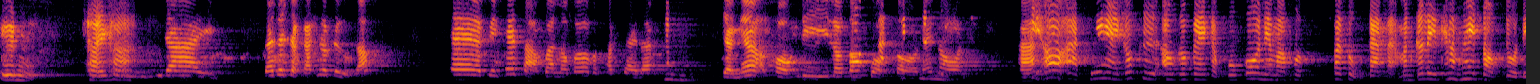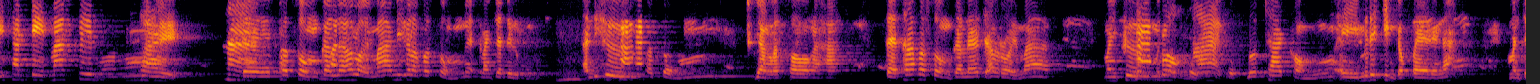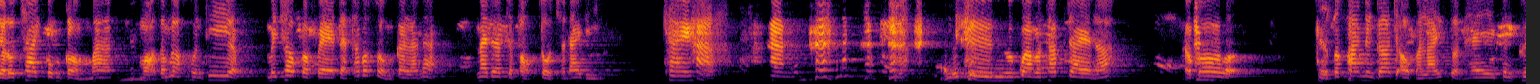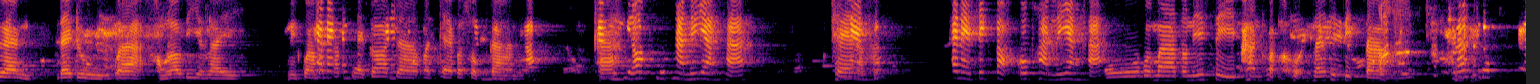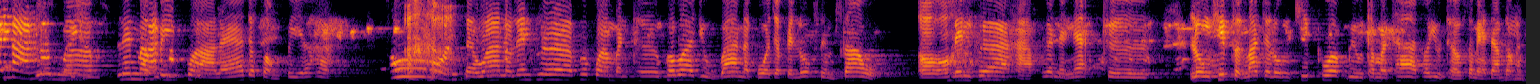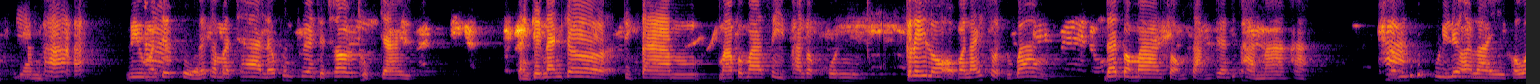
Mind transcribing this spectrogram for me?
ขึ้น ใช่ค่ะที่ได้ได้ได้จากการที่เราดื่มเนาะแค่เพียงแค่สามวันเราก็ประทับใจแล้ว อย่างเนี้ยของดีเราต้องบอกต่อแน่นอนค่ะที่อ้ออัดได้ไงก็คือเอากาแฟกับโกโก้เนี่ยมาผสมกันอะ มันก็เลยทำให้ตอบโจทย์ได้ชัดเจนมากขึ้นใช่อ่าแต่ผสมกันแล้วอร่อยมากนี่กำลังผสมเนี่ยกำลังจะดื่ม อันนี้คือค่ะผสมอย่างละซองอะค่ะแต่ถ้าผสมกันแล้วจะอร่อยมาก มันคือค่ะมันกล่อมมากจะรสชาติของไอ้ไม่ได้กลิ่นกาแฟเลยนะมันจะรสชาติกลมกล่อมมาก เหมาะสำหรับคนที่แบบไม่ชอบกาแฟ แต่ถ้าผสมกันแล้วน่ะ น่าจะจะตอบโจทย์เขาได้ดี ใช่ค่ะค่ะอันนี้คือความประทับใจอะเนาะแล้วก็เดี๋ยวสักพักหนึ่งก็จะออกมาไลฟ์สดให้เพื่อนๆได้ดูว่าของเราดีอย่างไร มีความประทับใจก็จะมาแชร์ประสบการณ์ค่ะค่ะพี่อ้อครบพันหรือยังคะแชร์นะคะ แค่ในติ๊กต็อกค รบพันหรือยังคะโอ้ประมาณตอนนี้สี่พันกว่าคนแล้วที่ติดตามแล้วเป็นนานเล่นเลมายเล่นมาปีกว่าแล้วจะสองปีแล้วค่ะ โอ้โหแต่ว่าเราเล่นเพื่อเพื่อความบันเทิง เพราะว่าอยู่บ้านนะกลัวจะเป็นโรคซึมเศร้า อ๋อเล่นเพื่อหาเพื่อนอย่างเนี้ย คือลงคลิปส่วนมากจะลงคลิปพวกวิวธรรมชาติเพราะอยู่แถวแสมดำบางขุนเทียนค่ะ วิวมันจะสวยและธรรมชาติ แล้วเพื่อนๆจะชอบถูกใจ หลังจากนั้นก็ติดตามมาประมาณสี่พันกว่าคน ก็เลยลองออกมาไลฟ์สดดูบ้าง ได้ประมาณสองสามเดือนที่ผ่านมาค่ะค่ะเราไม่รู้จะคุยเรื่องอะไรเพราะว่า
